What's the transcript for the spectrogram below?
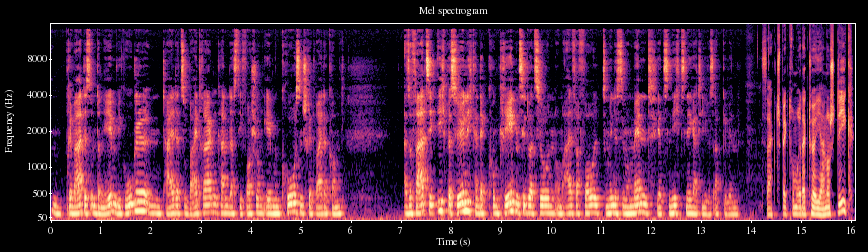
ein privates Unternehmen wie Google einen Teil dazu beitragen kann, dass die Forschung eben einen großen Schritt weiterkommt. Also Fazit, ich persönlich kann der konkreten Situation um AlphaFold zumindest im Moment jetzt nichts Negatives abgewinnen sagt Spektrum-Redakteur Janosch Deek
